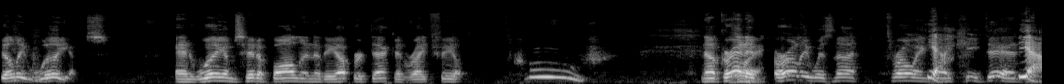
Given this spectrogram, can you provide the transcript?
Billy Williams. And Williams hit a ball into the upper deck in right field. Whew. Now, granted, Boy. Early was not throwing yeah. like he did. Yeah.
